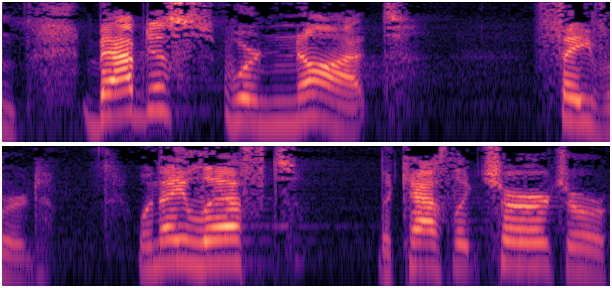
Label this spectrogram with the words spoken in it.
Baptists were not favored. When they left the Catholic Church or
